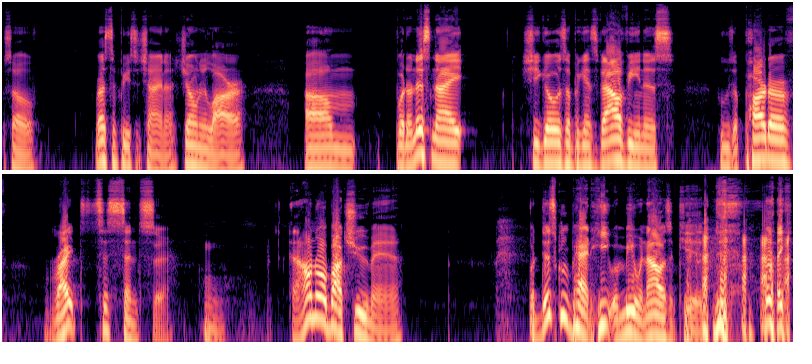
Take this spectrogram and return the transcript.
So, rest in peace to Chyna, Joanie Laurer. Um, but on this night, she goes up against Val Venis, who's a part of Right to Censor. Hmm. And I don't know about you, man. But this group had heat with me when I was a kid. like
